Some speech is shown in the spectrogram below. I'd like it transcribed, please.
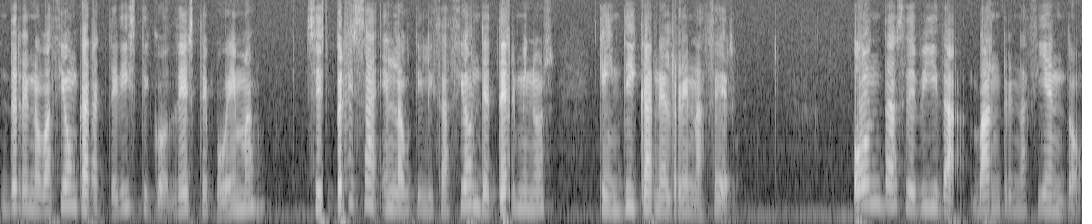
de renovación característico de este poema se expresa en la utilización de términos que indican el renacer. Ondas de vida van renaciendo,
